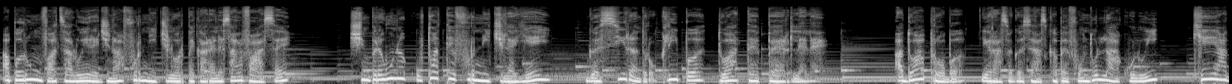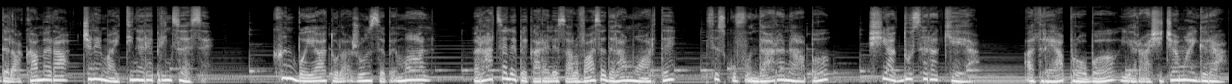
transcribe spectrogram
apăru în fața lui regina furnicilor pe care le salvase și împreună cu toate furnicile ei găsiră într-o clipă toate perlele. A doua probă era să găsească pe fundul lacului cheia de la camera celei mai tinere prințese. Când băiatul ajunse pe mal, rațele pe care le salvase de la moarte se scufundară în apă și aduseră cheia. A treia probă era și cea mai grea.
